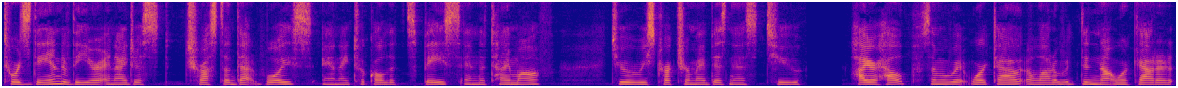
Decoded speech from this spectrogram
towards the end of the year. And I just trusted that voice and I took all the space and the time off to restructure my business, to hire help. Some of it worked out, a lot of it did not work out at,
